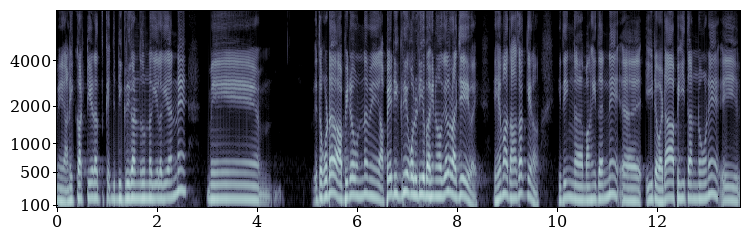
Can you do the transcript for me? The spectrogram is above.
මේ අනික් කට්ටියටත් ඩිග්‍රි ගන්න දුන්න කියලා කියන්නේ මේ එතකොට අපිට ඔන්න මේ අපේ ඩිග්‍රිය කොලිටිය බහිනෝගල රජයවයි එහෙම අදහසක් එෙනවා. ඉතිං මංහිතන්නේ ඊට වඩා අපි හිතන්න ඕනේ ඒ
